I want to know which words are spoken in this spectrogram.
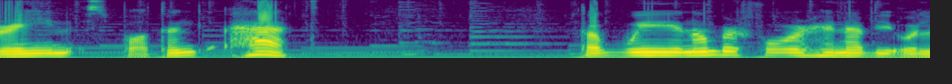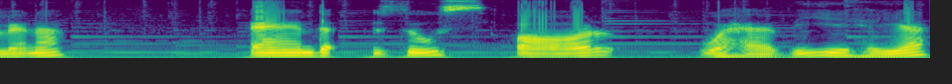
Green spotting hat. طب و number 4 هنا بيقول لنا and those are وهذه هي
